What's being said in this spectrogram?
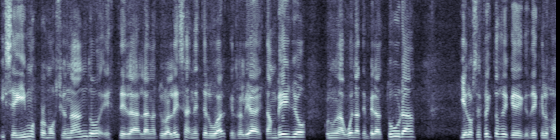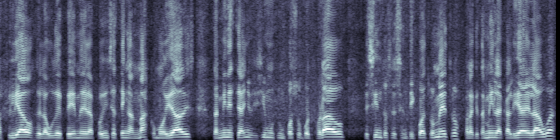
y seguimos promocionando este, la, naturaleza en este lugar, que en realidad es tan bello, con una buena temperatura, y a los efectos de que, los afiliados de la UDPM de la provincia tengan más comodidades, también este año hicimos un pozo perforado de 164 metros para que también la calidad del agua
